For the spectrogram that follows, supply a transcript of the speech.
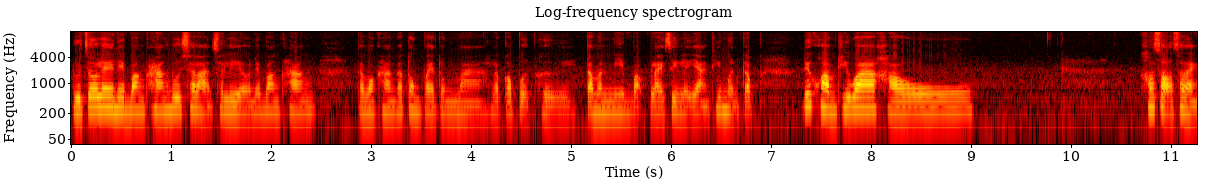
ดูเจ้าเล่ห์ในบางครั้งดูฉลาดเฉลียวในบางครั้ง แต่บางครั้งก็ตรงไปตรงมา แล้วก็เปิดเผย แต่มันมีแบบหลายสิ่งหลายอย่างที่เหมือนกับด้วยความที่ว่าเขาเขาสาะแสวง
